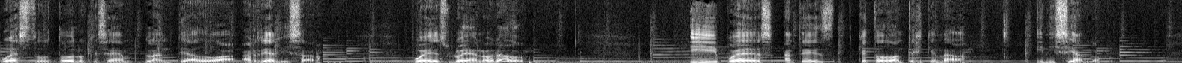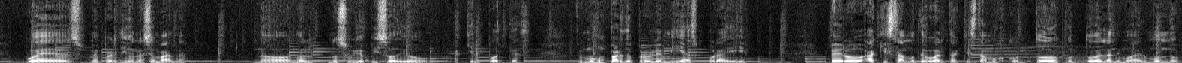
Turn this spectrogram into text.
puesto, todo lo que se hayan planteado a, a realizar, pues lo hayan logrado. Y pues antes que todo, antes que nada, iniciando pues me perdí una semana. No, no, no subió episodio aquí el podcast. Tuvimos un par de problemillas por ahí. Pero aquí estamos de vuelta, aquí estamos con todo, con todo el ánimo del mundo.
